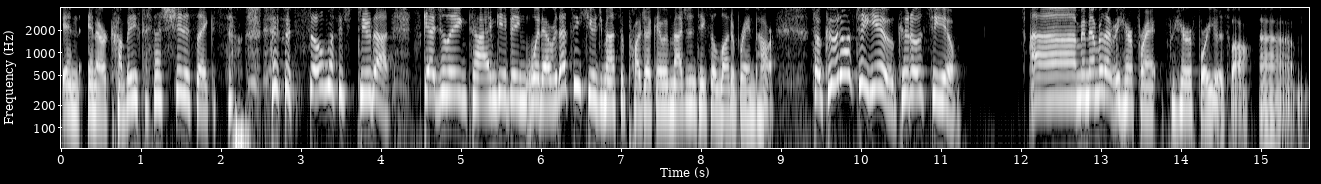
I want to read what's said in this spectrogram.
in, in our company. That shit is like so, so much to that. Scheduling, timekeeping, whatever. That's a huge, massive project. I would imagine it takes a lot of brain power. So kudos to you. Kudos to you. Um, remember that we're here for, here for you as well. Um,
